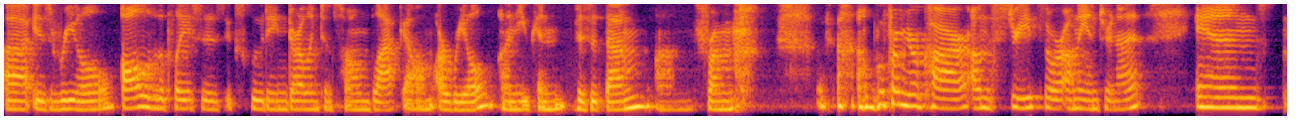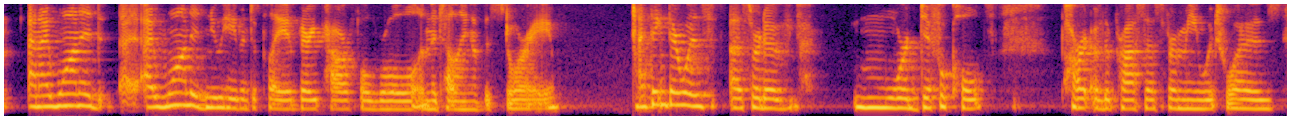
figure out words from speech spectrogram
uh, is real. All of the places, excluding Darlington's home, Black Elm, are real, and you can visit them um, from from your car on the streets or on the internet. And and I wanted I wanted New Haven to play a very powerful role in the telling of the story. I think there was a sort of more difficult part of the process for me, which was,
